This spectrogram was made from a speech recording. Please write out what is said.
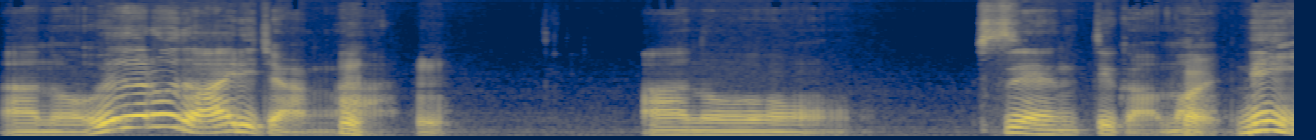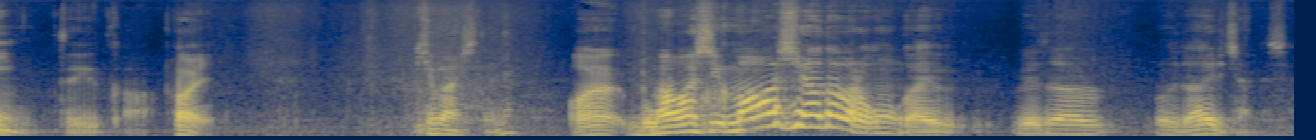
あの上田ロード愛理ちゃんうん。が、うん。あの出演っていうか、まあはい。メインというかはい。来ましてね。回し回しはだから今回上田ロード愛理ちゃんですよ。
